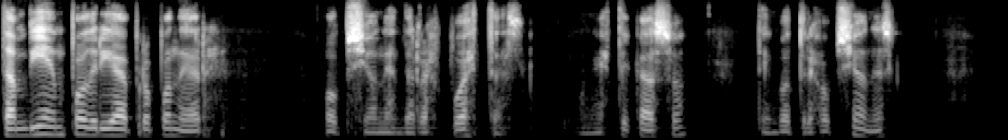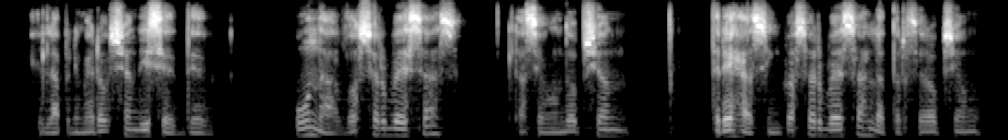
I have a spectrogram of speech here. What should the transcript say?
También podría proponer opciones de respuestas. En este caso, tengo tres opciones. La primera opción dice de una a dos cervezas, la segunda opción tres a cinco cervezas, la tercera opción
